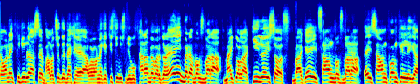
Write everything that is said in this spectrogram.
অনেক কিছু আছে, ভালো চোখে দেখে, আবার অনেকে কিছু কিছু খারাপ ব্যবহার করে, এই বেটা বক্স বাড়া, মাইকলা, কি লইছস? বা, এই সাউন্ড বক্স বাড়া, এই সাউন্ড কম কিল লিগা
